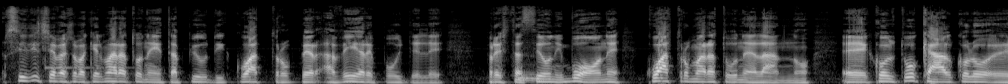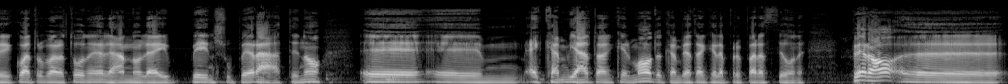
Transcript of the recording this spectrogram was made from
si diceva insomma, che il maratoneta più di 4 per avere poi delle prestazioni mm. buone, 4 maratone all'anno eh, col tuo calcolo eh, quattro maratone all'anno le hai ben superate, no? Eh, ehm, è cambiato anche il modo, è cambiata anche la preparazione, però eh,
